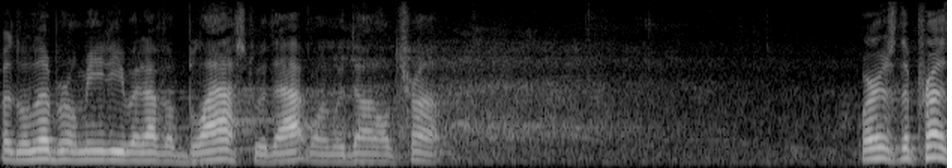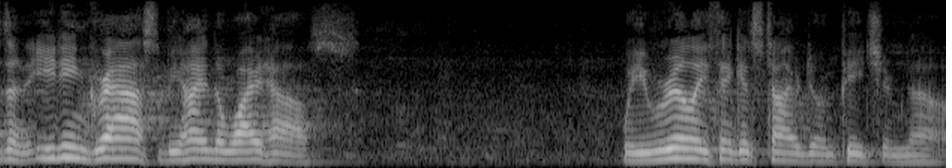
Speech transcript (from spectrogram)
But the liberal media would have a blast with that one with Donald Trump. Where's the president? Eating grass behind the White House. We really think it's time to impeach him now.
